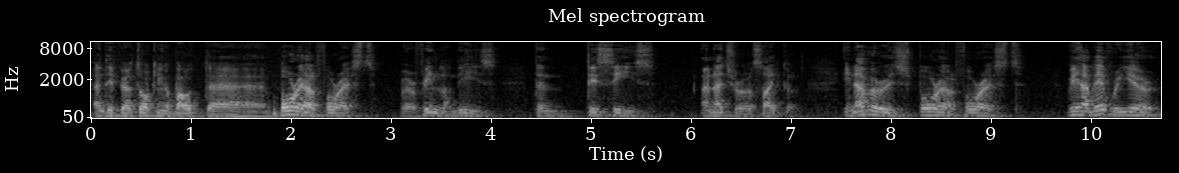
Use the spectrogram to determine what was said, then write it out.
And if we are talking about uh, boreal forest, where Finland is, then this is a natural cycle. In average boreal forest, we have every year,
